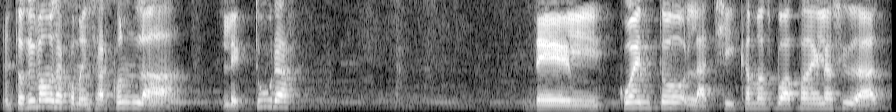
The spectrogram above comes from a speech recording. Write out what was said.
Entonces vamos a comenzar con la lectura del cuento La chica más guapa de la ciudad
